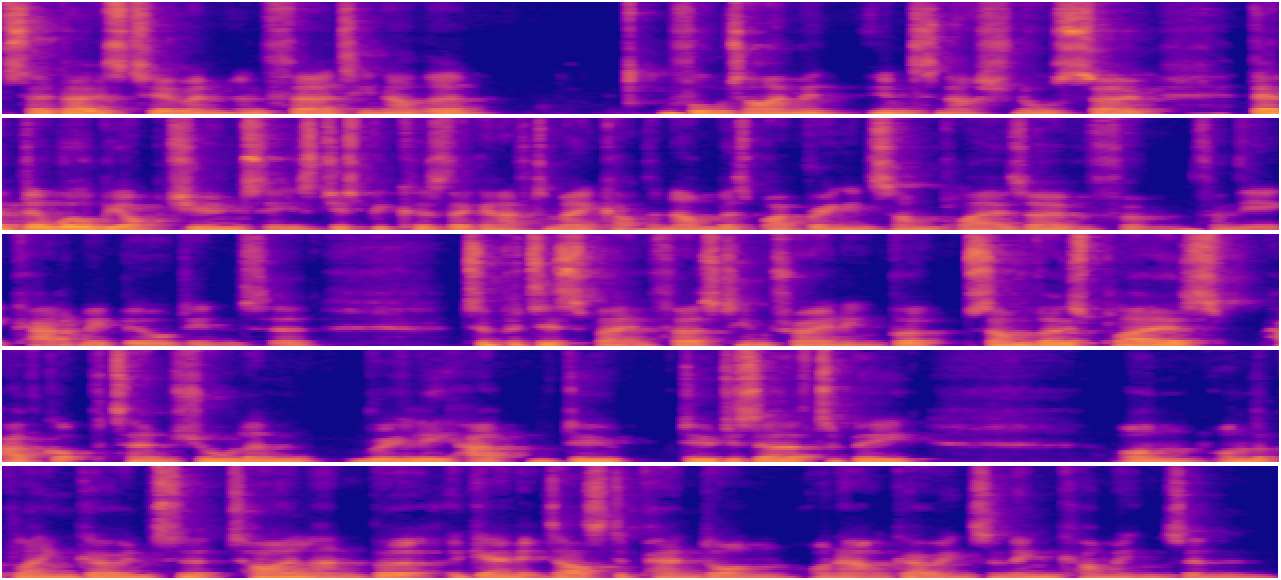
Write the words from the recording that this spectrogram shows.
so those two and, and 13 other full-time internationals. So there, there will be opportunities just because they're going to have to make up the numbers by bringing some players over from from the academy building to to participate in first team training. But some of those players have got potential and really have do do deserve to be on on the plane going to Thailand. But again, it does depend on on outgoings and incomings, and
